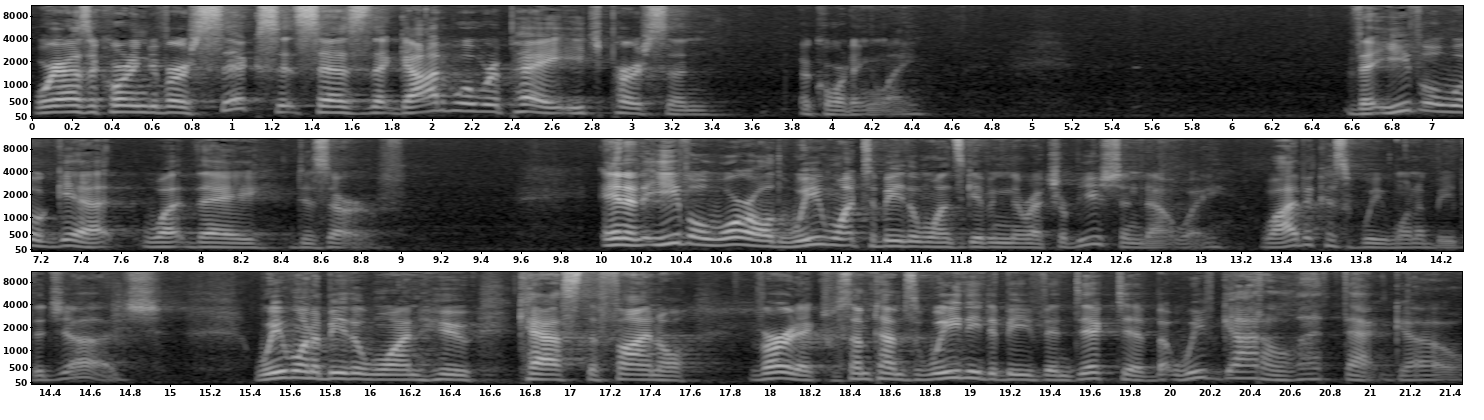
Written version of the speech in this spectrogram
Whereas, according to verse 6, it says that God will repay each person accordingly. The evil will get what they deserve. In an evil world, we want to be the ones giving the retribution, don't we? Why? Because we want to be the judge. We want to be the one who casts the final verdict. Sometimes we need to be vindictive, but we've got to let that go.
